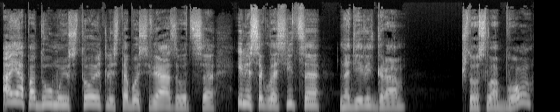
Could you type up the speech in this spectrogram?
а я подумаю, стоит ли с тобой связываться или согласиться на 9 грамм. Что, слабо?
